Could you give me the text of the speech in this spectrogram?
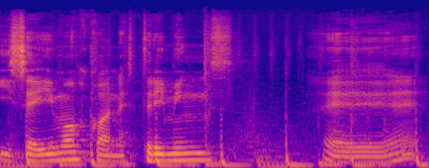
Y seguimos con streamings. eh,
